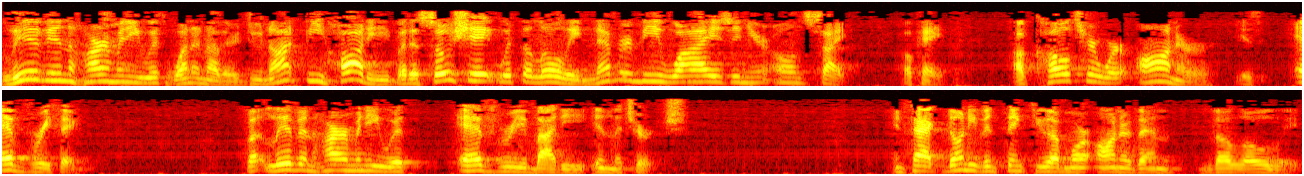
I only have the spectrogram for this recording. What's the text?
live in harmony with one another. Do not be haughty, but associate with the lowly. Never be wise in your own sight. Okay, a culture where honor is everything. But live in harmony with everybody in the church. In fact, don't even think you have more honor than the lowly.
